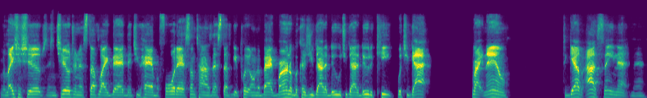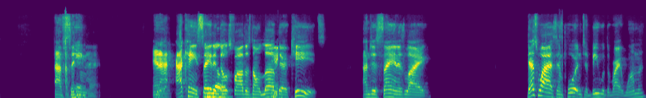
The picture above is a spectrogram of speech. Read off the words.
relationships and children and stuff like that that you had before that sometimes that stuff get put on the back burner because you got to do what you got to do to keep what you got right now together. I've seen that man. I've seen Yeah. that and Yeah. I, I can't say You that know- those fathers don't love their kids i'm just saying it's like that's why it's important to be with the right woman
